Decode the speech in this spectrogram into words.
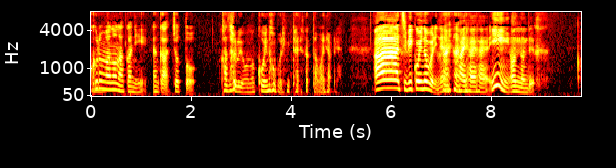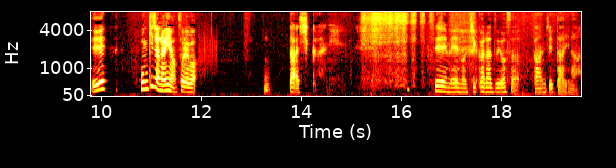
う。車の中になんかちょっと飾る用の鯉のぼりみたいなたまにあるやん。あーちびこいのぼりね。ははいいはいはい。いいんあんなんでえ？本気じゃないやんそれは。確かに。生命の力強さ感じたいな。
